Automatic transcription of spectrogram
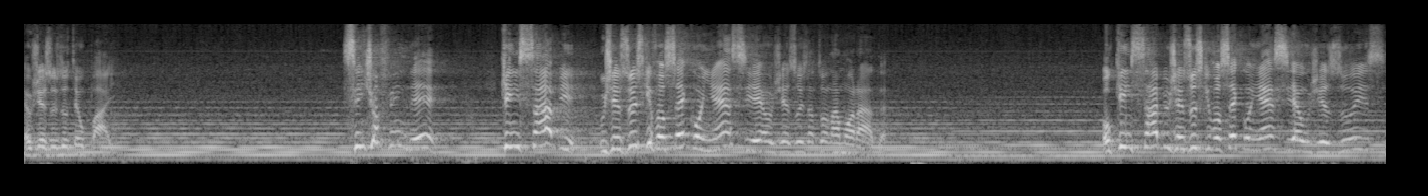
é o Jesus do teu pai. Sem te ofender. Quem sabe o Jesus que você conhece é o Jesus da tua namorada. Ou quem sabe o Jesus que você conhece é o Jesus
